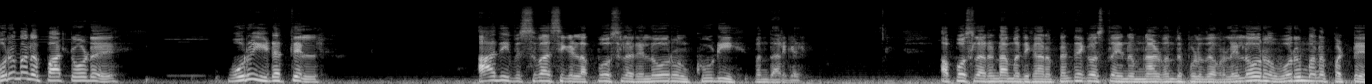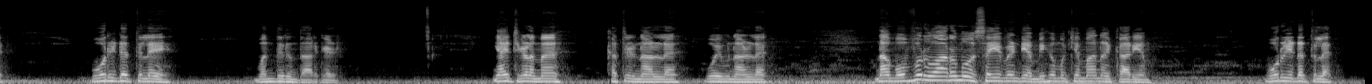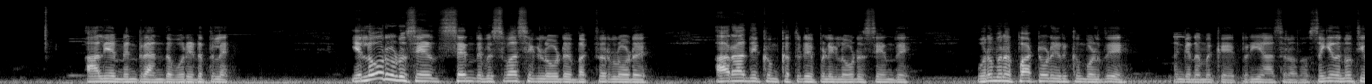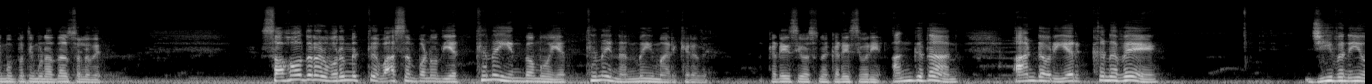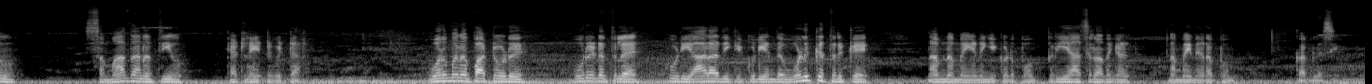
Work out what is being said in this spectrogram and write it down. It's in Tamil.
ஒருமனப்பாட்டோடு ஒரு இடத்தில் ஆதி விசுவாசிகள் அப்போஸ்லர் எல்லோரும் கூடி வந்தார்கள். அப்போஸ்லர் இரண்டாம் அதிகாரம் பெந்தைகோஸ்த என்னும் நாள் வந்த பொழுது அவர்கள் எல்லோரும் ஒருமனப்பட்டு ஓரிடத்திலே வந்திருந்தார்கள். ஞாயிற்றுக்கிழமை கத்திரி நாளில் ஓய்வு நாளில் நாம் ஒவ்வொரு வாரமும் செய்ய வேண்டிய மிக முக்கியமான காரியம் ஒரு இடத்துல ஆலயம் என்ற அந்த ஒரு இடத்துல எல்லோரோடு சேர்ந்து சேர்ந்து விசுவாசிகளோடு பக்தர்களோடு ஆராதிக்கும் கத்துடைய பிள்ளைகளோடு சேர்ந்து ஒருமனப்பாட்டோடு இருக்கும் பொழுது அங்கே நமக்கு பெரிய ஆசீர்வாதம். சங்கீதம் நூற்றி முப்பத்தி மூணாவது தான் சொல்லுது. சகோதரர் ஒருமித்து வாசம் பண்ணுவது எத்தனை இன்பமோ எத்தனை நன்மையுமா இருக்கிறது. கடைசி வசனம் கடைசி வரி. அங்குதான் ஆண்டவர் ஏற்கனவே ஜீவனையும் சமாதானத்தையும் கட்டளையிட்டு விட்டார். ஒருமனப்பாட்டோடு ஒரு இடத்துல கூடி ஆராதிக்கக்கூடிய இந்த ஒழுக்கத்திற்கு நாம் நம்மை இணங்கி கொடுப்போம் பெரிய ஆசீர்வாதங்கள் நம்மை நிரப்பும் கபிலசிங்.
